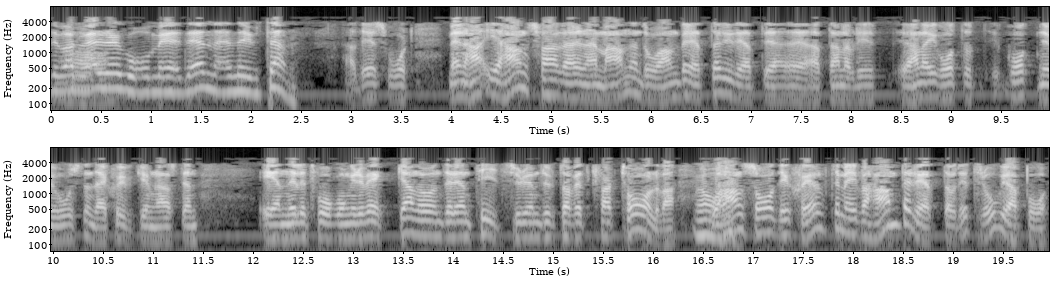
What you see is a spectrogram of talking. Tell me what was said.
det var Ja. värre att gå med den än utan. Ja, det är svårt. Men han, i hans fall är den här mannen då, han berättade ju det att, eh, att han har blivit, han har ju gått, gått nu hos den där sjukgymnasten en eller två gånger i veckan och under en tidsrymd utav ett kvartal va. Ja. Och han sa det själv till mig, vad han berättade och det tror jag på.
